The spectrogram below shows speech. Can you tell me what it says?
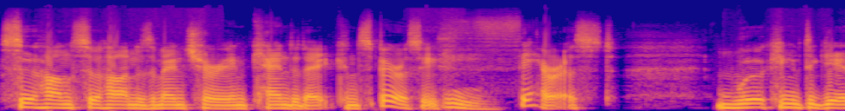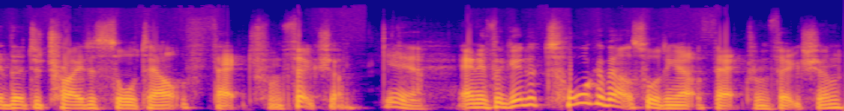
Sirhan Sirhan as a Manchurian candidate conspiracy hmm. theorist working together to try to sort out fact from fiction. yeah, And if we're going to talk about sorting out fact from fiction,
